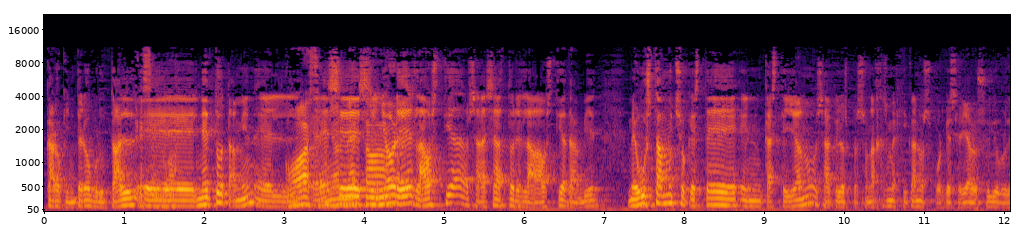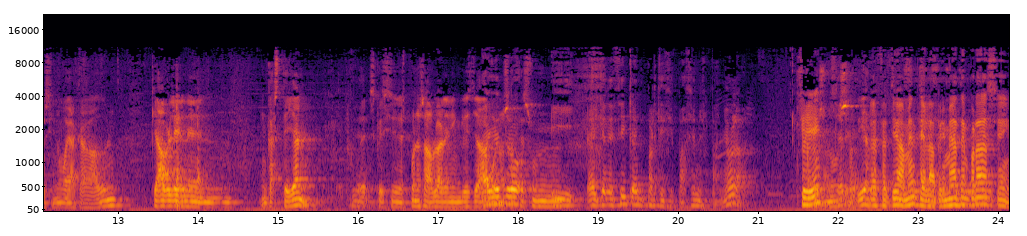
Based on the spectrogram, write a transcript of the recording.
Caro Quintero, brutal. Eh, Neto también, el, Oh, señor ese Neto. señor es la hostia, o sea, ese actor es la hostia también. Me gusta mucho que esté en castellano, o sea, que los personajes mexicanos, porque sería lo suyo, porque si no vaya cagadón, que hablen en, en castellano. Joder, Es que si les pones a hablar en inglés ya, Hay bueno, otro, haces un... y hay que decir que hay participación española. Sí, Pues no sabía. efectivamente, la primera temporada sí.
